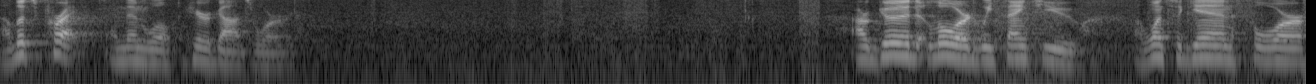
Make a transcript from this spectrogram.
Now let's pray, and then we'll hear God's word. Our good Lord, we thank you once again for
